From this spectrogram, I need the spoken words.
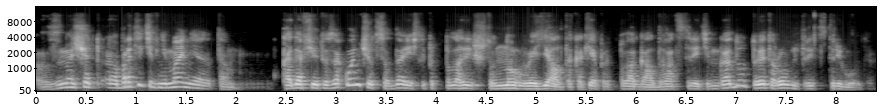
Значит, обратите внимание, там, когда все это закончится, да, если предположить, что новая Ялта, как я предполагал, в 23 году, то это ровно 33 года.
